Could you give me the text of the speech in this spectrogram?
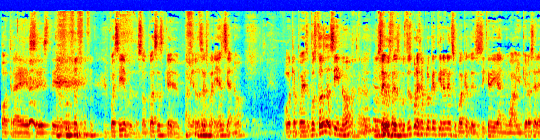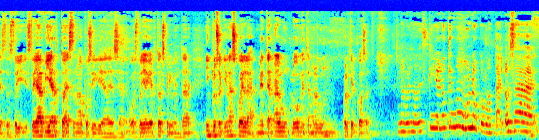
otra es, este, pues sí, pues son cosas que abiertas a experiencia, ¿no? Otra pues, pues cosas así, ¿no? No sé, ustedes, ustedes por ejemplo, ¿qué tienen en su bucket list? Así que digan, wow, yo quiero hacer esto, estoy, estoy abierto a esta nueva posibilidad de hacer, o estoy abierto a experimentar, incluso aquí en la escuela, meterme a algún club, meterme a algún, cualquier cosa. La verdad es que yo no tengo uno como tal. O sea,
